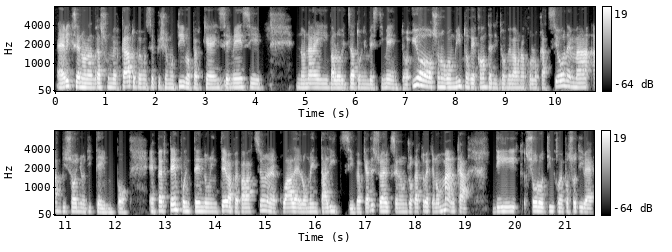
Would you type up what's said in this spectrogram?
Eriksen non andrà sul mercato per un semplice motivo, perché in sei mesi non hai valorizzato l'investimento. Io sono convinto che Conte gli troverà una collocazione, ma ha bisogno di tempo e per tempo intendo un'intera preparazione nel quale lo mentalizzi, perché adesso Eriksen è un giocatore che non manca di solo di, come posso dire,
